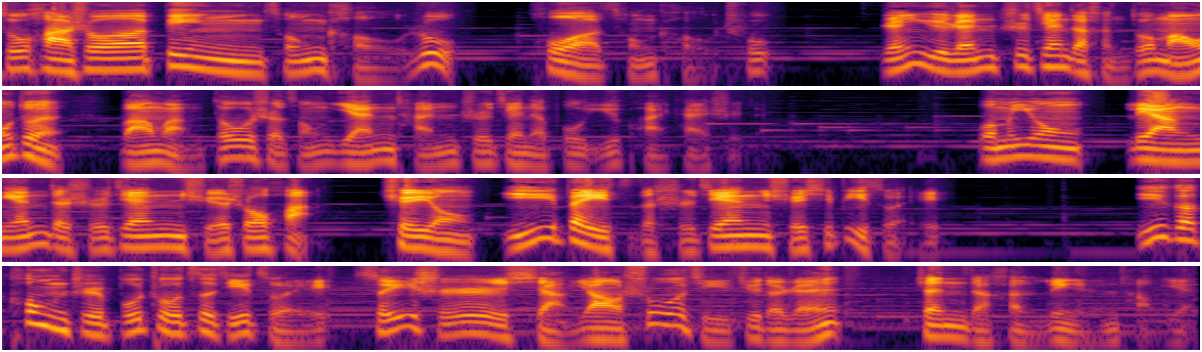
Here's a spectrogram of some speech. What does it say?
俗话说：“病从口入，祸从口出。”人与人之间的很多矛盾，往往都是从言谈之间的不愉快开始的。我们用两年的时间学说话，却用一辈子的时间学习闭嘴。一个控制不住自己嘴，随时想要说几句的人，真的很令人讨厌。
